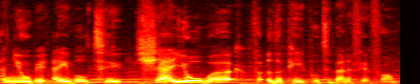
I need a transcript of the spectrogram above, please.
and you'll be able to share your work for other people to benefit from.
